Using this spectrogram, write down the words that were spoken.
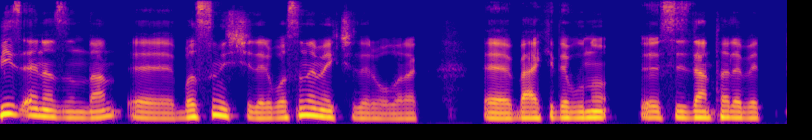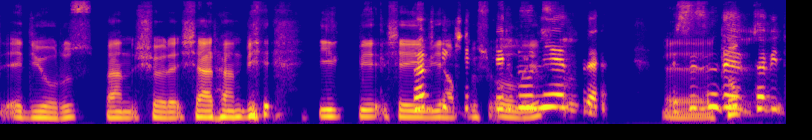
biz en azından e, basın işçileri, basın emekçileri olarak e, belki de bunu e, sizden talep et- ediyoruz. Ben şöyle şerhen bir ilk bir şeyi Tabii ki yapmış olayım. memnuniyetle. E, Sizin çok de tabii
